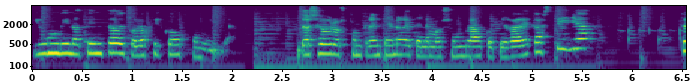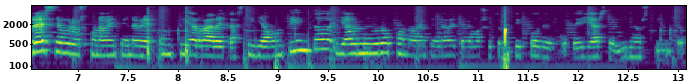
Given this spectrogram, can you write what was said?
y un vino tinto ecológico Jumilla. 2,39 euros tenemos un blanco Tierra de Castilla, 3,99 euros un Tierra de Castilla un tinto y a 1,99 euro tenemos otro tipo de botellas de vinos tintos.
